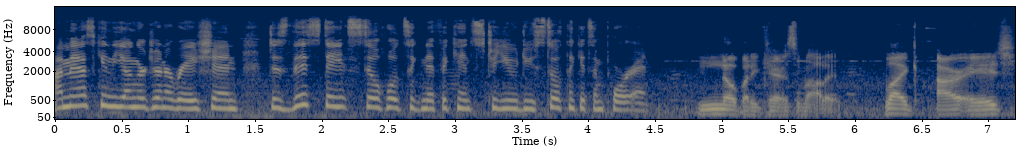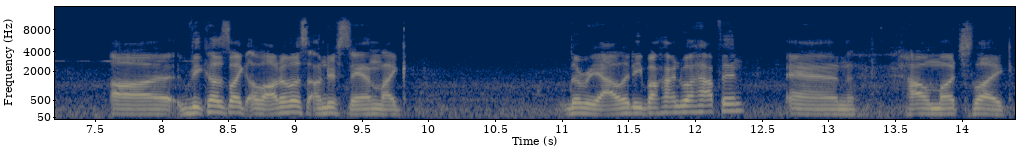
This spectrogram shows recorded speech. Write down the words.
I'm asking the younger generation does this date still hold significance to you? Do you still think it's important? Nobody cares about it. Like our age. Uh, because like a lot of us understand like the reality behind what happened and how much like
